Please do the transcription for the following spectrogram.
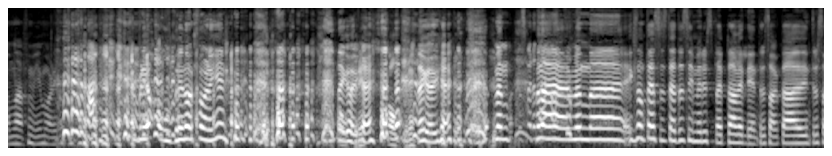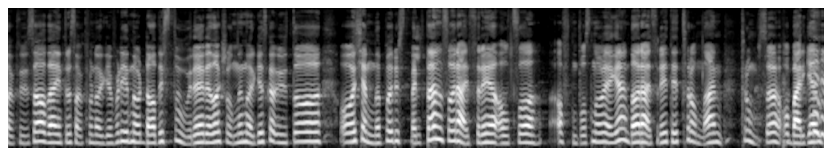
om det er for mye målinger. det blir jo aldri nok målinger! det går ikke. Aldri. Det går ikke. Men, men, eh, men eh, ikke sant? jeg syns det du sier med rustbeltet er veldig interessant. Det er interessant for USA og det er interessant for Norge. fordi når da de store redaksjonene i Norge skal ut og, og kjenne på rustbeltet, så reiser de altså Aftenposten og VG. Da reiser de til Trondheim, Tromsø og Bergen.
